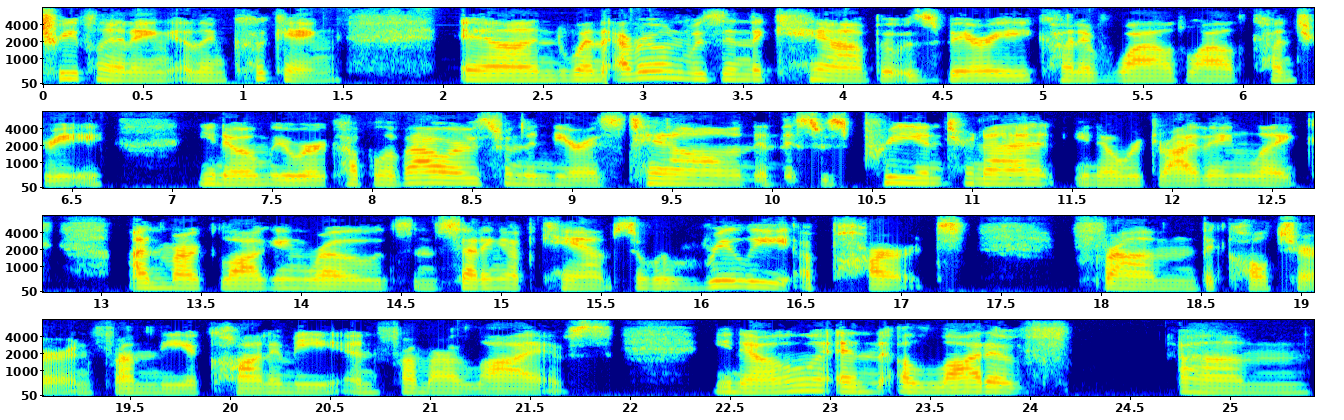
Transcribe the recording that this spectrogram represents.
tree planting and then cooking. And when everyone was in the camp, it was very kind of wild, wild country, you know, and we were a couple of hours from the nearest town and this was pre-internet, you know, we're driving like unmarked logging roads and setting up camps. So we're really apart from the culture and from the economy and from our lives, you know, and a lot of um,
